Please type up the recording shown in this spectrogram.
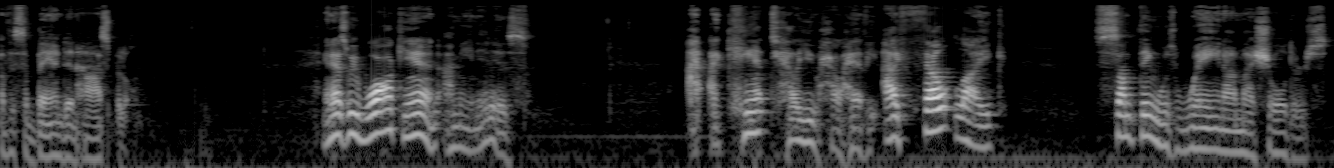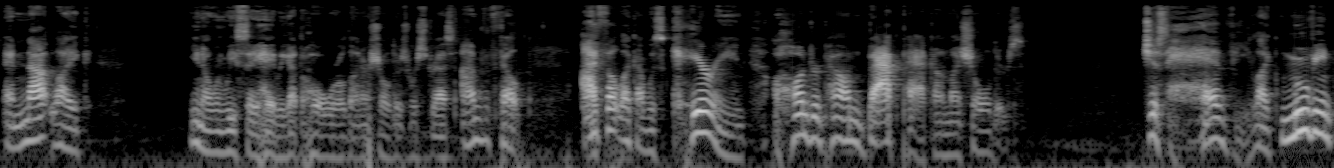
of this abandoned hospital. And as we walk in, I mean, it is, I, I can't tell you how heavy. I felt like something was weighing on my shoulders and not like, you know, when we say, hey, we got the whole world on our shoulders, we're stressed. I felt, I felt like I was carrying a hundred pound backpack on my shoulders. Just heavy, like moving.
